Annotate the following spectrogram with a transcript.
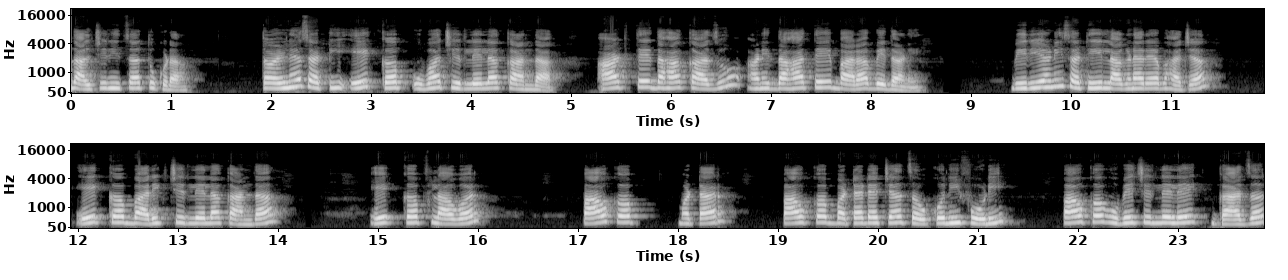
दालचिनीचा तुकडा. तळण्यासाठी एक कप उभा चिरलेला कांदा आठ ते दहा काजू आणि दहा ते बारा बेदाणे. बिर्याणीसाठी लागणाऱ्या भाज्या एक कप बारीक चिरलेला कांदा एक कप फ्लावर पाव कप मटार पाव कप बटाट्याच्या चौकोनी फोडी पाव कप उभे चिरलेले गाजर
